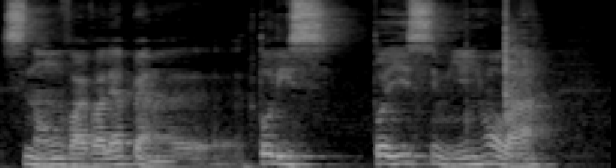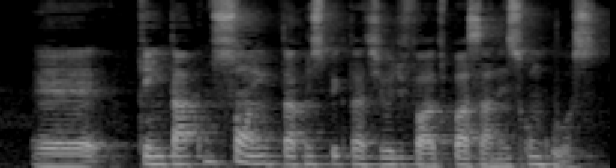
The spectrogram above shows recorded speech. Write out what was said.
Senão não vai valer a pena. É tolice tolice minha enrolar é, quem está com sonho, está com expectativa de fato de passar nesse concurso.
